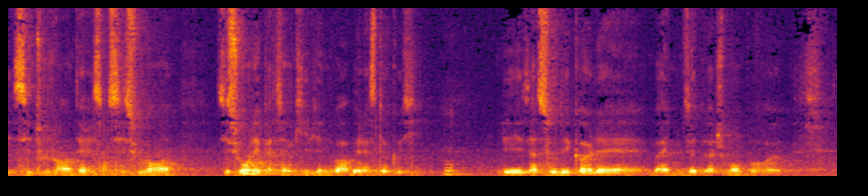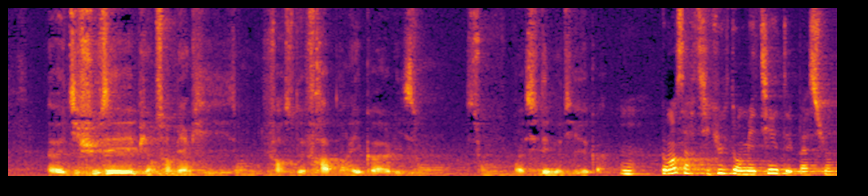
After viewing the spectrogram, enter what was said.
et c'est toujours intéressant. C'est souvent, souvent les personnes qui viennent voir Bellastock aussi. Mm. Les assos d'école, bah, elles, nous aident vachement pour euh, euh, diffuser et puis on sent bien qu'ils ont une force de frappe dans l'école. Ils sont, ils sont ouais, c'est démotivé. Quoi. Mm. Comment s'articule ton métier et tes passions?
